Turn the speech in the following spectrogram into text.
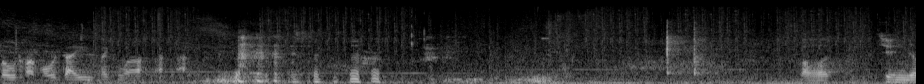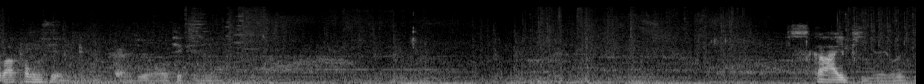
露台冇制式喎，我轉咗把風扇向住我自己。Skype 嚟嗰啲。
